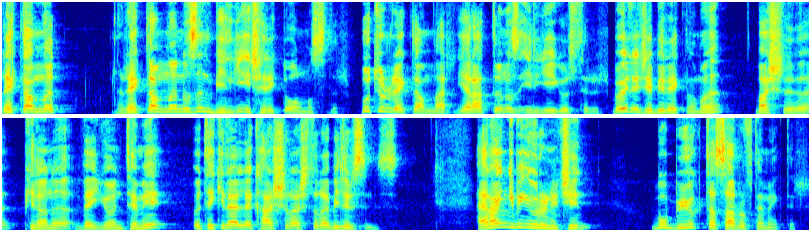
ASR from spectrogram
reklamlar reklamlarınızın bilgi içerikli olmasıdır. Bu tür reklamlar yarattığınız ilgiyi gösterir. Böylece bir reklamı, başlığı, planı ve yöntemi ötekilerle karşılaştırabilirsiniz. Herhangi bir ürün için bu büyük tasarruf demektir.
